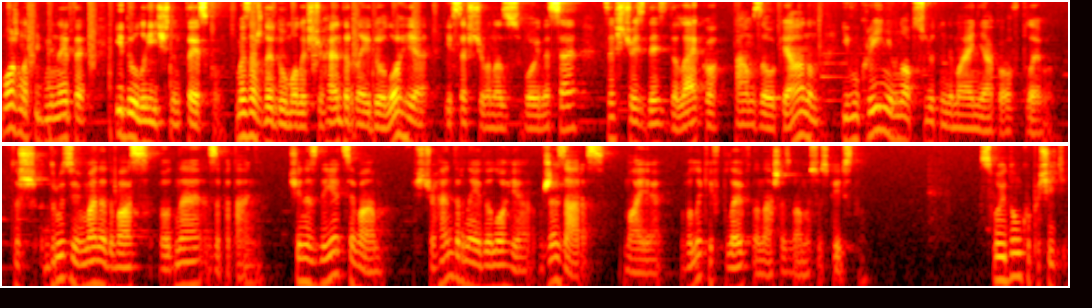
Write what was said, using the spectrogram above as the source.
можна підмінити ідеологічним тиском. Ми завжди думали, що гендерна ідеологія і все, що вона за собою несе, це щось десь далеко, там за океаном, і в Україні воно абсолютно не має ніякого впливу. Тож, друзі, в мене до вас одне запитання: чи не здається вам, що гендерна ідеологія вже зараз має великий вплив на наше з вами суспільство? Свою думку пишіть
